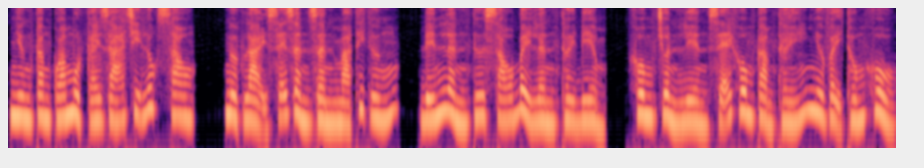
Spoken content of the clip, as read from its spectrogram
nhưng tăng quá một cái giá trị lúc sau, ngược lại sẽ dần dần mà thích ứng, đến lần thứ sáu bảy lần thời điểm, không chuẩn liền sẽ không cảm thấy như vậy thống khổ.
